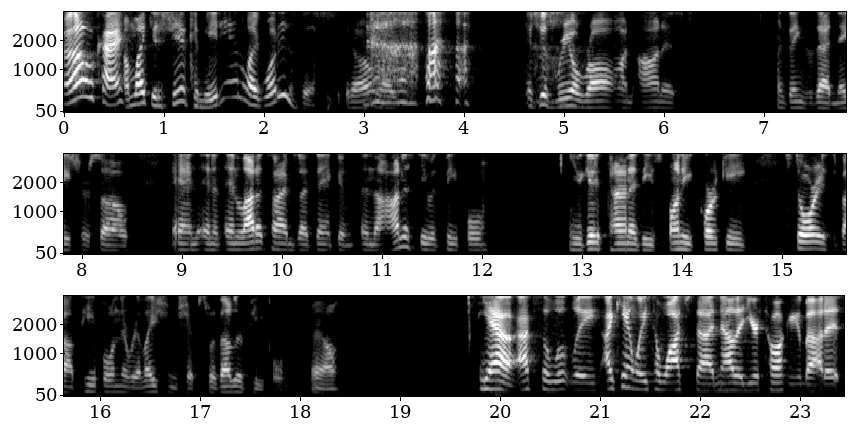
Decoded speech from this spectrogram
Oh, okay. I'm like, is she a comedian? Like, what is this? You know, like it's just real raw and honest and things of that nature. So, and and, and a lot of times I think in, in the honesty with people, you get kind of these funny, quirky stories about people and their relationships with other people. You know. Yeah, absolutely. I can't wait to watch that now that you're talking about it.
